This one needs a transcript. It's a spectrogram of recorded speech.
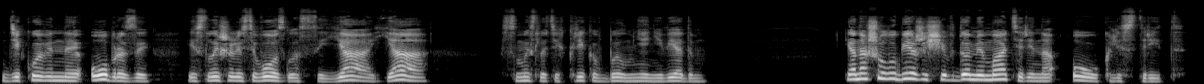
диковинные образы и слышались возгласы «Я! Я!». Смысл этих криков был мне неведом. Я нашел убежище в доме матери на Оукли-стрит.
